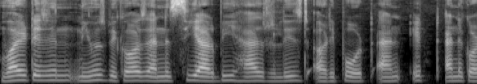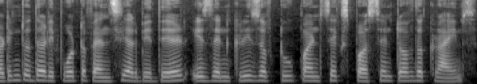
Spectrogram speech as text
why it is in news because NCRB has released a report and it and according to the report of NCRB there is an increase of 2.6 percent of the crimes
